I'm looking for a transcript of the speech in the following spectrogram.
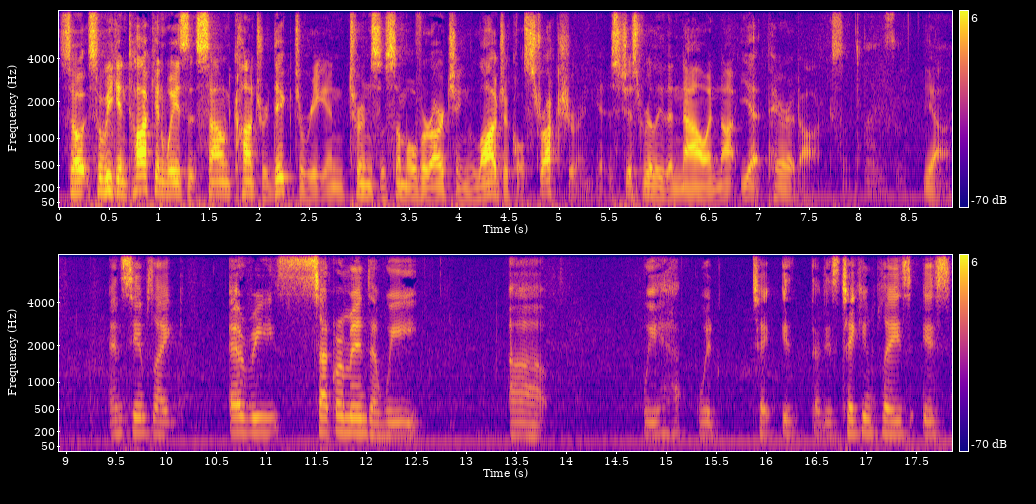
So, so we can talk in ways that sound contradictory in terms of some overarching logical structure, and it's just really the now and not yet paradox. And, I see. yeah, And seems like every sacrament that we, uh, we ha- we take it, that is taking place is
